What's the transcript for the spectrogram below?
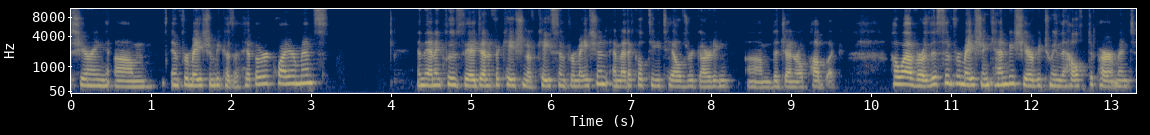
sharing um, information because of HIPAA requirements, and that includes the identification of case information and medical details regarding um, the general public. However, this information can be shared between the health department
